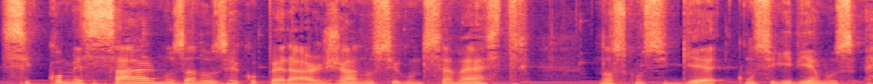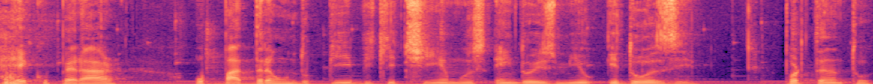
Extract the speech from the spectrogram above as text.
se começarmos a nos recuperar já no segundo semestre, nós conseguiríamos recuperar o padrão do PIB que tínhamos em 2012. Portanto,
